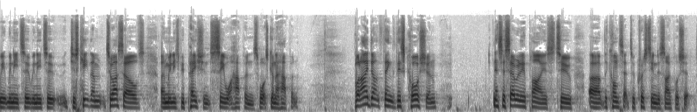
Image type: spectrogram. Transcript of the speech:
we, we, need to, we need to just keep them to ourselves and we need to be patient to see what happens, what's going to happen. But I don't think this caution necessarily applies to uh, the concept of Christian discipleship.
